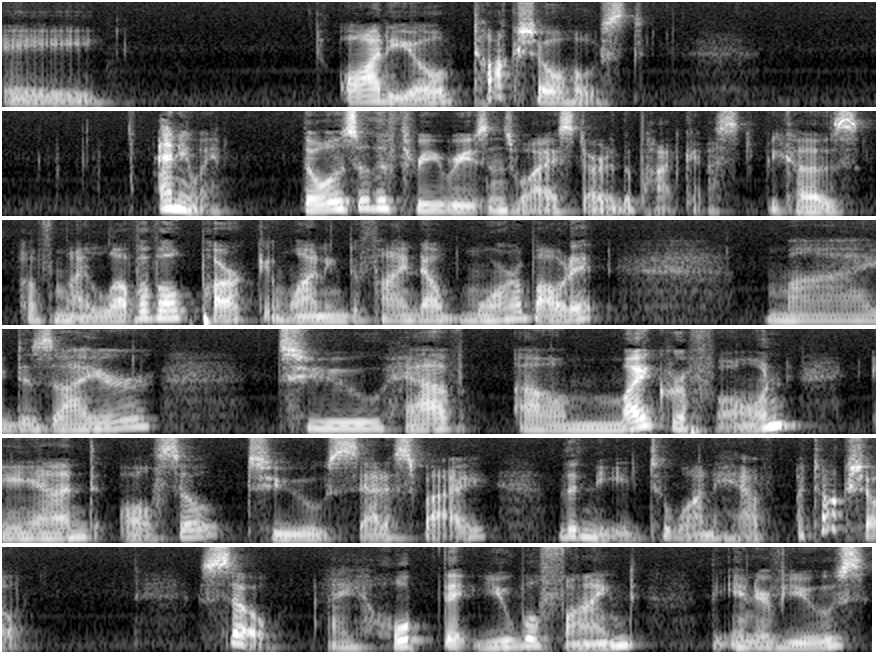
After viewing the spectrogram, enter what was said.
a audio talk show host. Anyway, those are the three reasons why I started the podcast because of my love of Oak Park and wanting to find out more about it, my desire to have a microphone, and also to satisfy the need to want to have a talk show. So, I hope that you will find the interviews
